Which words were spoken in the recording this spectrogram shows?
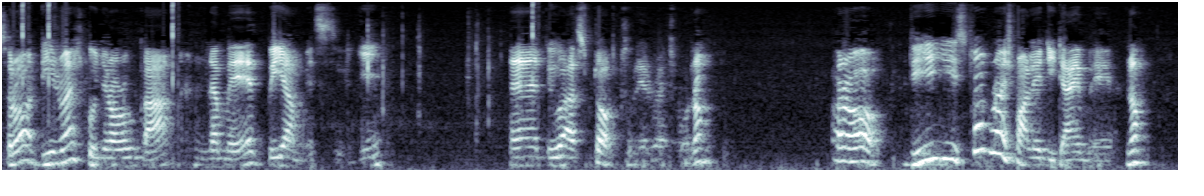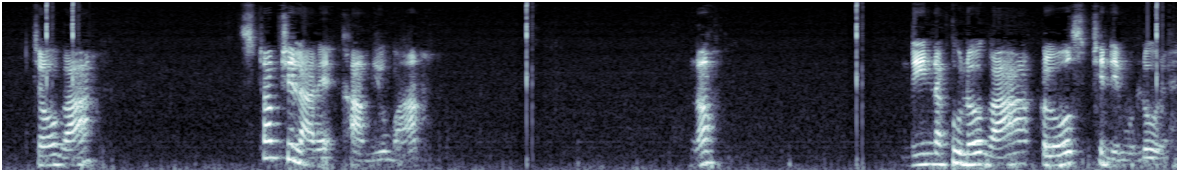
ဆိုတော့ဒီ range ကိုကျွန်တော်တို့ကနာမည်ပေးရမယ်ဆိုရင်အဲသူက stop ဆိုတဲ့ range ပေါ့နော်အဲ့တော့ဒီ stop range မှာလည်းဒီတိုင်းပဲเนาะ ကျွန်တော်က stop ဖြစ်လာတဲ့အခါမျိုးမှာနော်ဒီနှစ်ခုလုံးက close ဖြစ်နေမှုလို့တယ်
